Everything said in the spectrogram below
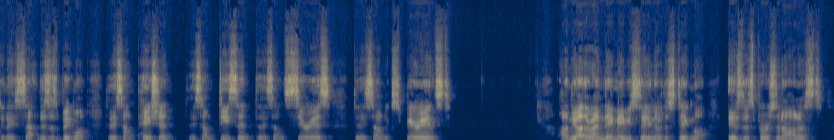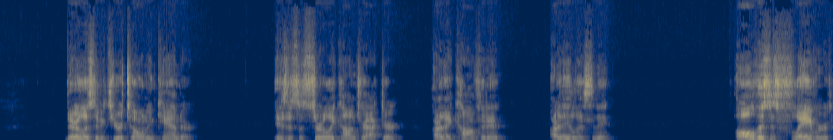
Do they sound? This is a big one. Do they sound patient? Do they sound decent? Do they sound serious? Do they sound experienced? On the other end, they may be sitting there with a stigma. Is this person honest? They're listening to your tone and candor. Is this a surly contractor? Are they confident? Are they listening? All this is flavored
